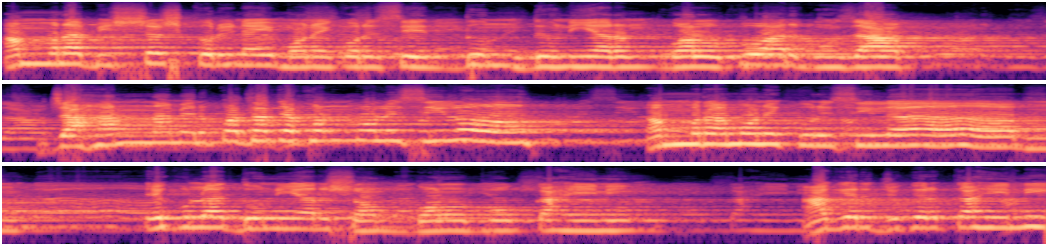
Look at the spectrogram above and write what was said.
আমরা বিশ্বাস করি নাই, মনে করেছি দুন- দুনিয়ার গল্প আর গুজাব। জাহান্নামের কথা যখন বলেছিল, আমরা মনে করেছিলাম, এগুলা দুনিয়ার সব গল্প কাহিনী, আগের যুগের কাহিনী।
